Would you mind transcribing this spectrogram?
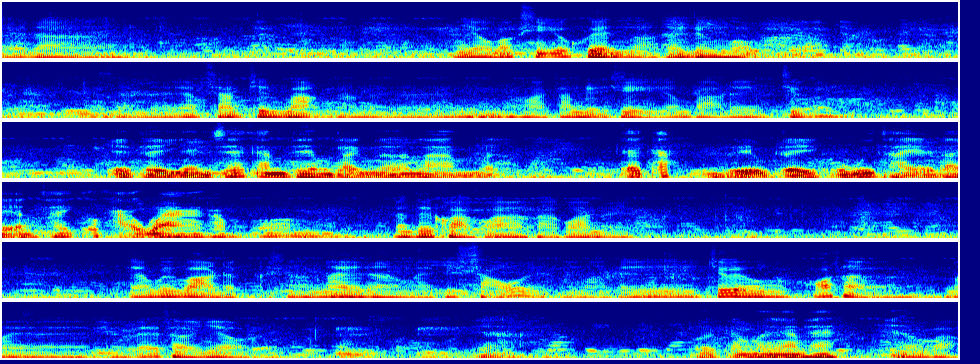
nên à, là nhiều bác sĩ khuyên bảo thôi đừng mổ. Em xem trên mạng là em hỏi thăm địa chỉ em vào đây chữa. Vậy thì nhận xét anh thêm lần nữa là cái cách điều trị của quý thầy ở đây anh thấy có khả quan hay không? Có em thấy khả quan khả quan này. Em mới vào được nay là ngày thứ sáu rồi, mà thấy trước em khó thở nay dễ thở nhiều rồi. dạ. Rồi cảm ơn anh ha. Dạ. em vào.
